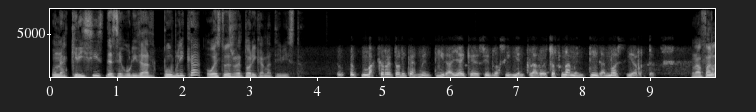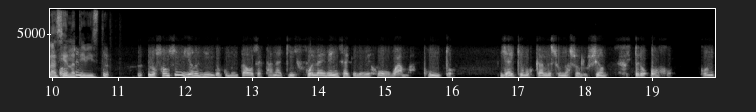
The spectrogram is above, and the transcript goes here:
una crisis de seguridad pública o esto es retórica nativista? Más que retórica es mentira, y hay que decirlo así bien claro. Esto es una mentira, no es cierto. Una falacia nativista los 11 millones de indocumentados están aquí, fue la herencia que le dejó Obama, punto. Y hay que buscarles una solución. Pero ojo, con,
